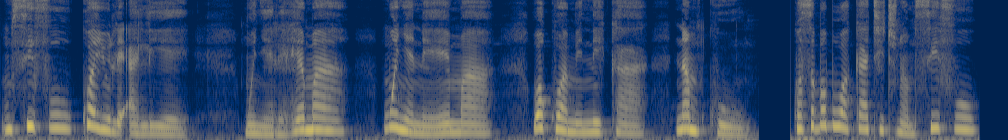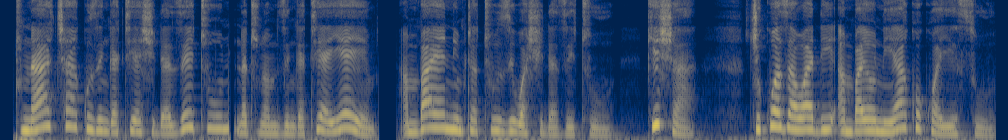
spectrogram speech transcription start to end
msifu kwa yule aliye mwenye rehema, mwenye neema, wa kuaminika na mkuu kwa sababu wakati tunamsifu tunaacha kuzingatia shida zetu na tunamzingatia yeye ambaye ni mtatuzi wa shida zetu. Kisha chukua zawadi ambayo ni yako kwa Yesu,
